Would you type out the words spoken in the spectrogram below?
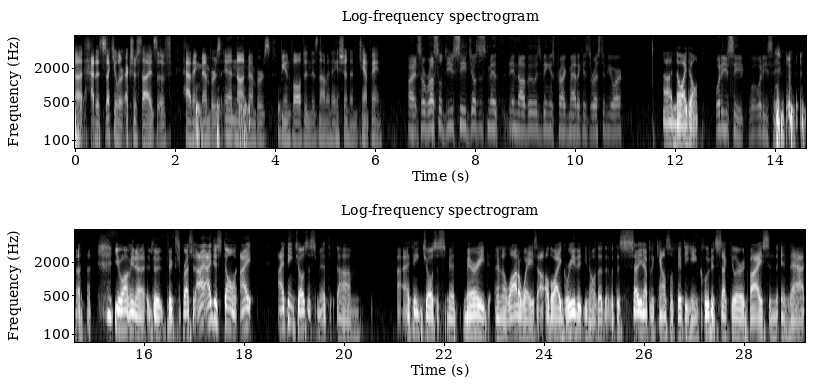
uh, had a secular exercise of having members and non-members be involved in his nomination and campaign. All right. So Russell, do you see Joseph Smith in Nauvoo as being as pragmatic as the rest of you are? Uh, no, I don't. What do you see? What, what do you see? you want me to, to, to express it? I, I, just don't. I I think Joseph Smith. Um, I think Joseph Smith married in a lot of ways. Although I agree that you know the, the, with the setting up of the Council of Fifty, he included secular advice in in that,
